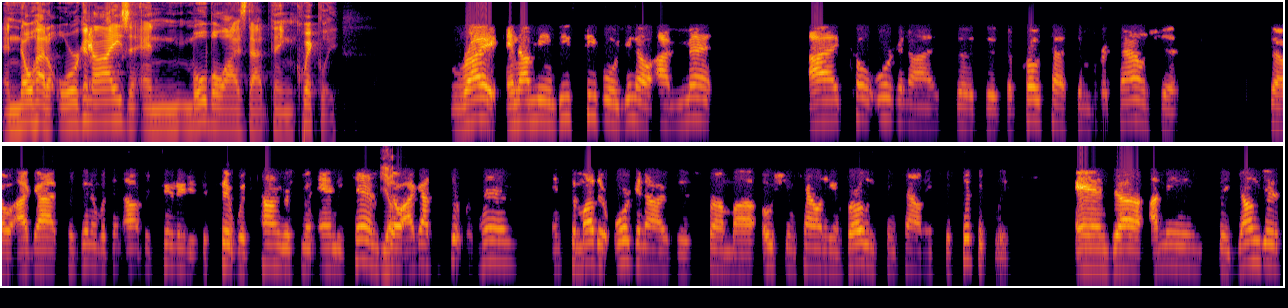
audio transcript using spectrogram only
and know how to organize and mobilize that thing quickly. Right. And I mean, these people, you know, I met, I co organized the, the, the protest in Brick Township. So I got presented with an opportunity to sit with Congressman Andy Kim. Yep. So I got to sit with him and some other organizers from uh, Ocean County and Burlington County specifically. And uh, I mean, the youngest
